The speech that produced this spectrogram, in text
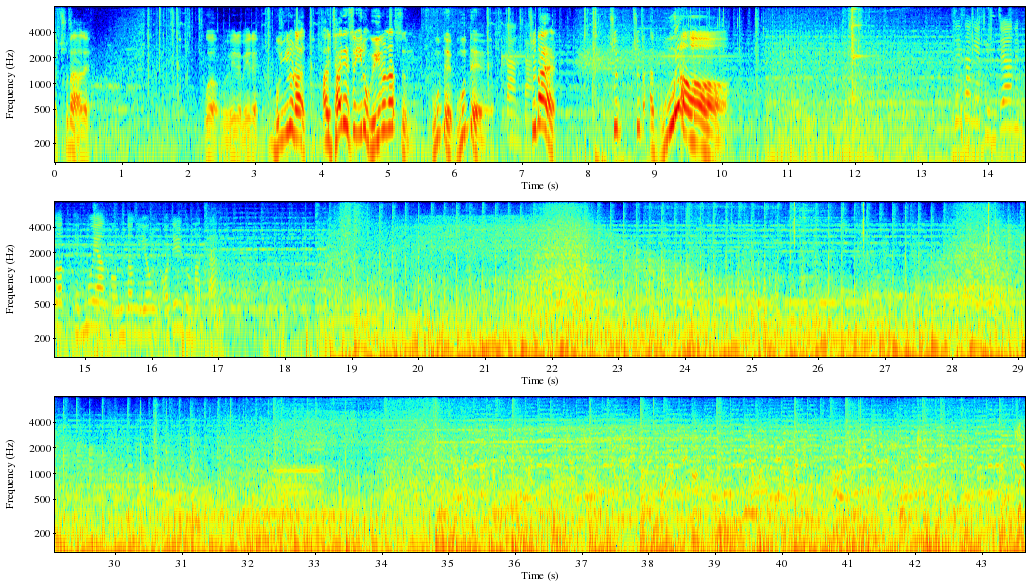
야, 출발 안 해. 뭐야 왜 이래 왜 이래 뭐 일어나 아니 자리에서 일어 왜 일어났음 뭔데 뭔데. 출발 출 출발 아 뭐야 세상에 존재하는 것 뱀 모양 엉덩이용 어딜 도망가?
